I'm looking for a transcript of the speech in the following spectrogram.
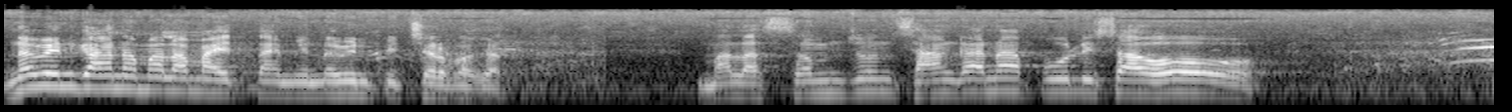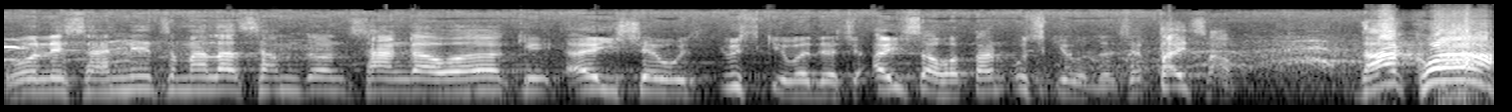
नवीन गाणं मला माहीत नाही मी नवीन पिक्चर बघत. मला समजून सांगा ना पोलिसा हो पोलिसांनीच मला समजावून सांगावं की ऐसे उसकी वजह से ऐसा होता आणि उसकी वजह से तैसा हो. दाखवा!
